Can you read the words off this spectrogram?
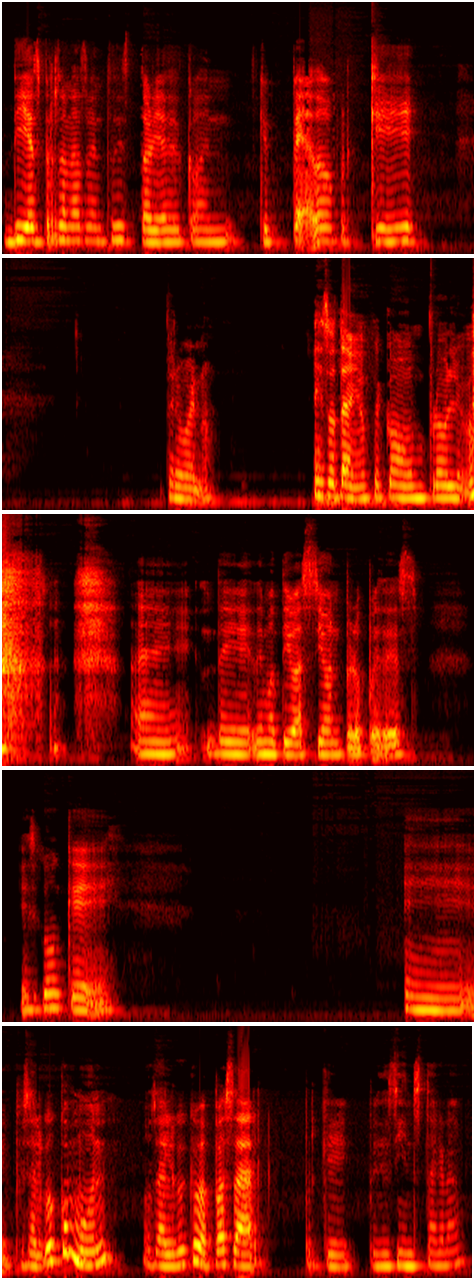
10 personas ven tus historias. Es como, ¿qué pedo? ¿Por qué? Pero bueno, eso también fue como un problema eh, de, motivación, pero pues es, es como que, eh, pues algo común, o sea, algo que va a pasar, porque pues es Instagram.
